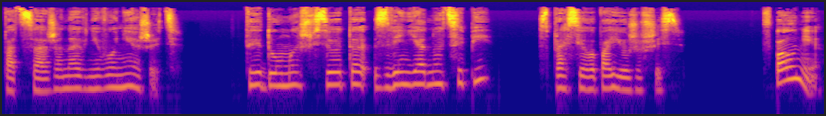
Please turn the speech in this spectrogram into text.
подсаженная в него нежить. «Ты думаешь, все это звенья одной цепи?» — спросила, поежившись. «Вполне»,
